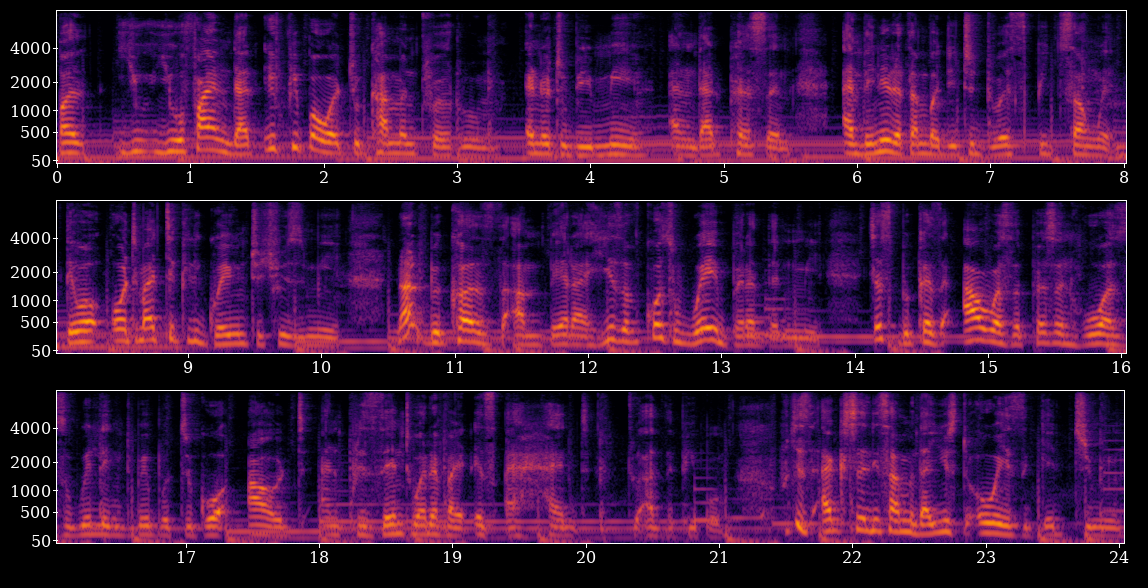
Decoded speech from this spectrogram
But you you find that if people were to come into a room and it would be me and that person, and they needed somebody to do a speech somewhere, they were automatically going to choose me. Not because I'm better, he's of course way better than me, just because I was the person who was willing to be able to go out and present whatever it is I had to other people, which is actually something that used to always get to me.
